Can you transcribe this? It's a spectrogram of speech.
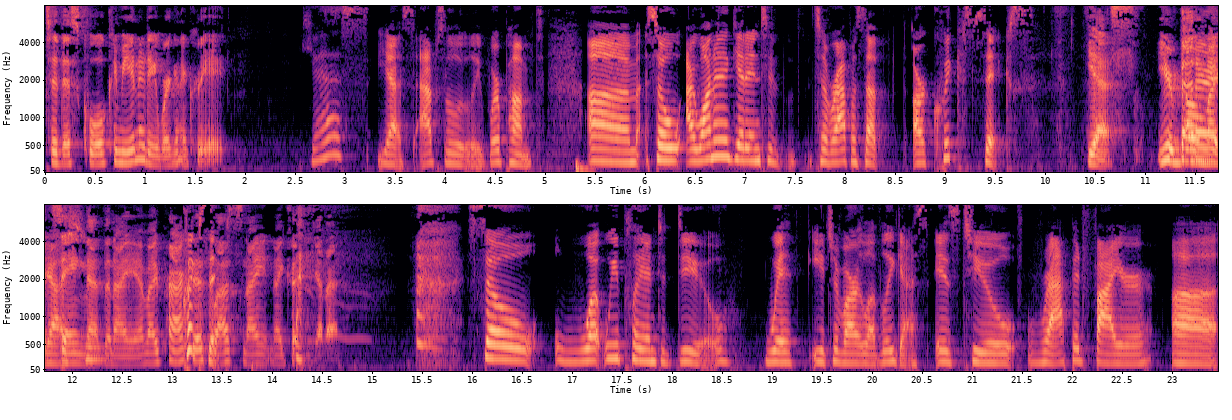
to this cool community we're going to create. Yes, yes, absolutely. We're pumped. Um, so I want to get into to wrap us up our quick six. Yes, you're better Oh at saying that than I am. I practiced last night and I couldn't get it. So what we plan to do with each of our lovely guests is to rapid fire uh,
